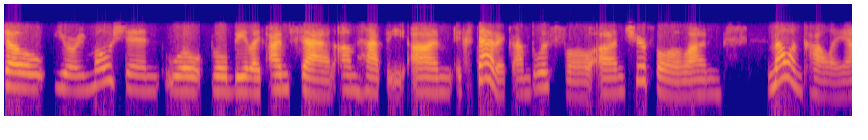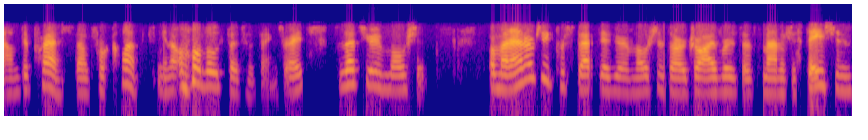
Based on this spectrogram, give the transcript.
So your emotion will will be like i'm sad i'm happy i'm ecstatic i'm blissful i'm cheerful i'm melancholy i'm depressed i'm verklempt you know all those types of things right? So that's your emotion. From an energy perspective your emotions are drivers of manifestation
